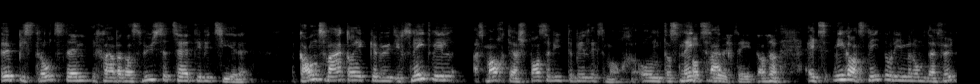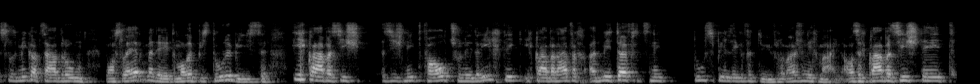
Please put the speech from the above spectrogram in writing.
etwas trotzdem, ich glaube, das Wissen zertifizieren. Ganz weglegen würde ich es nicht, weil es macht ja Spaß, eine Weiterbildung zu machen. Und das Netzwerk dort. Also, jetzt, mir geht es nicht nur immer um den Fötzel, mir geht es auch darum, was lernt man dort, mal etwas durchbeissen. Ich glaube, es ist, es ist nicht falsch und nicht richtig. Ich glaube einfach, äh, wir dürfen jetzt nicht die Ausbildung verteufeln, weißt du, was ich meine? Also ich glaube, es ist dort,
